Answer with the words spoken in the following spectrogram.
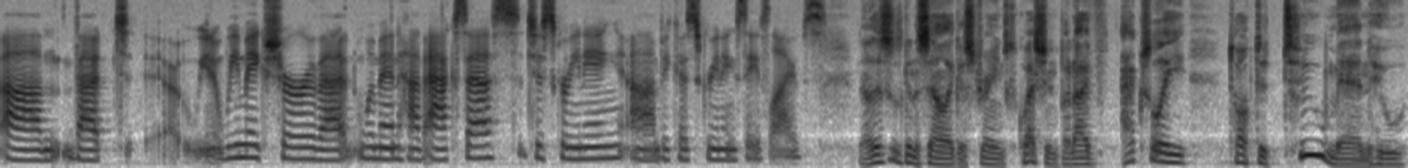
um, that uh, you know we make sure that women have access to screening um, because screening saves lives. Now, this is going to sound like a strange question, but I've actually talked to two men who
